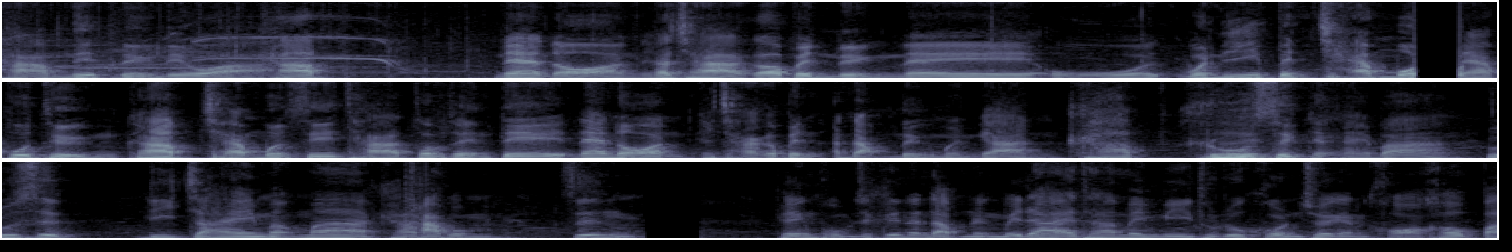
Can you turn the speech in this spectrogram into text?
ถามนิดนึงดีกว่า ครับ แน่นอนคชาก็เป็นหนึ่งใน โอ้โห วันนี้เป็นแชมป์หมดนะพูดถึงครับแชมป์บนซีชาร์ทท็อป20แน่นอนคชาก็เป็นอันดับหนึ่งเหมือนกัน ครับรู้สึกยังไงบ้าง รู้สึกดีใจมากๆครับครับ ผม ซึ่งเพลงผมจะขึ้นอันดับหนึ่งไม่ได้ ถ้าไม่มีทุกๆคนช่วยกันขอเข้าไป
